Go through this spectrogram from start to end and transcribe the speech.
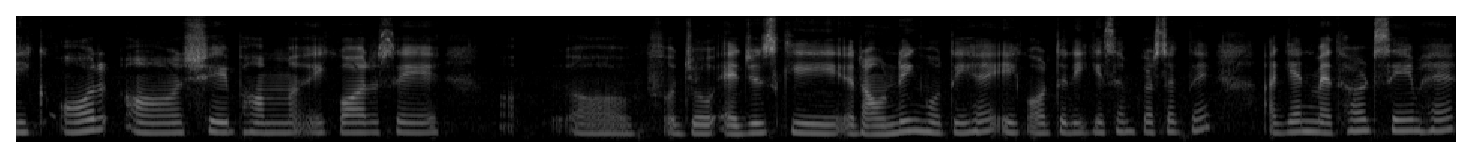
एक और शेप हम एक और से जो एजेस की राउंडिंग होती है, एक और तरीके से हम कर सकते हैं। अगेन मेथड सेम है।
